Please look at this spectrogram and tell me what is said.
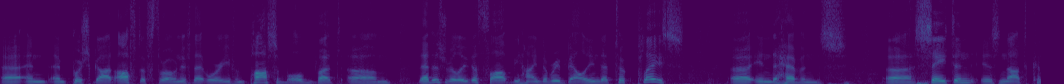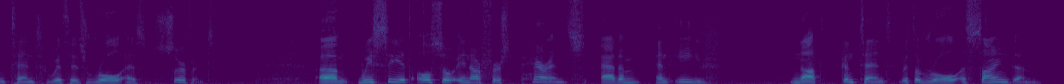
uh, and, and push God off the throne if that were even possible. But um, that is really the thought behind the rebellion that took place uh, in the heavens. Uh, Satan is not content with his role as servant. Um, we see it also in our first parents, Adam and Eve, not content with the role assigned them.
